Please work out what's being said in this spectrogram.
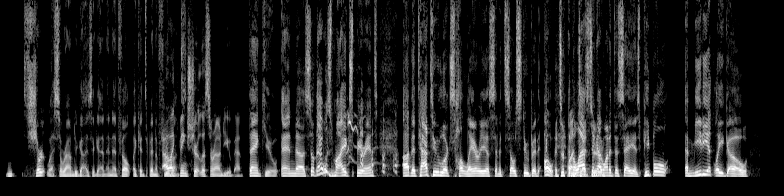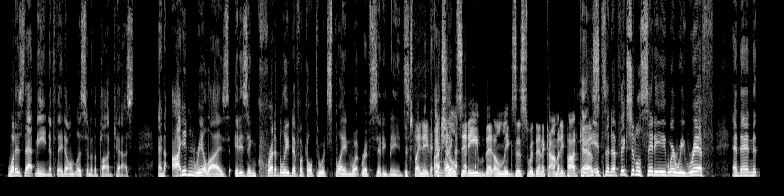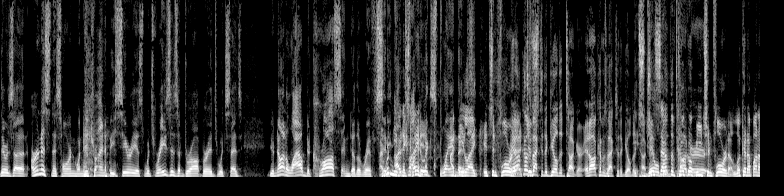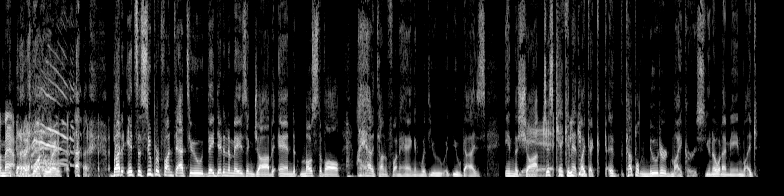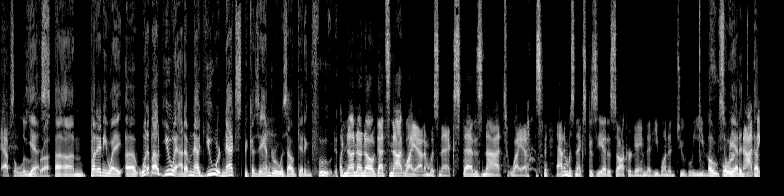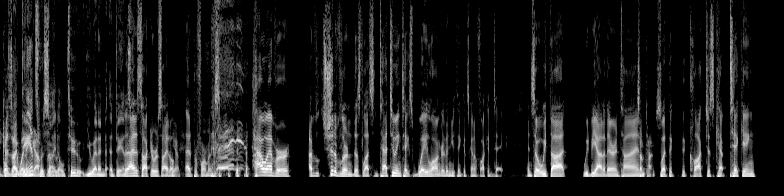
shirtless around you guys again. And it felt like it's been a few. I like months. being shirtless around you, Ben. Thank you. And uh, so that was my experience. uh, the tattoo looks hilarious and it's so stupid. Oh, It's a fun and the last thing. I wanted to say is people immediately go, What does that mean if they don't listen to the podcast? And I didn't realize it is incredibly difficult to explain what Riff City means. To explain a fictional city that only exists within a comedy podcast. It's in a fictional city where we riff, and then there's an earnestness horn when you're trying to be serious, which raises a drawbridge which says you're not allowed to cross into the Riff City. I wouldn't even I'm explain trying to it. explain I'd this. be like, it's in Florida. It all comes just, back to the Gilded Tugger. It all comes back to the Gilded It's Tugger. just- just south of Gilded Cocoa Tugger. Beach in Florida. Look it up on a map, and I'd walk away. but it's a super fun tattoo. They did an amazing job, and most of all, I had a ton of fun hanging with you, you guys in the shop, just kicking it can- like a, a couple neutered micers. You know what I mean? Like Absolutely, Yes. bruh. Um, but anyway, uh, what about you, Adam? Now you were next because Andrew was out getting food. Oh, no, no, no. That's not why Adam was next. That is not why Adam was. Adam was next because he had a soccer game that he wanted to leave. Oh, so for. he had a, not a- because a I went dance recital food. too. You had an, a dance. I had a soccer recital. Yeah. I had performance. However, I should have learned this lesson. Tattooing takes way longer than you think it's going to fucking take. And so we thought we'd be out of there in time. Sometimes. But the, the clock just kept ticking.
